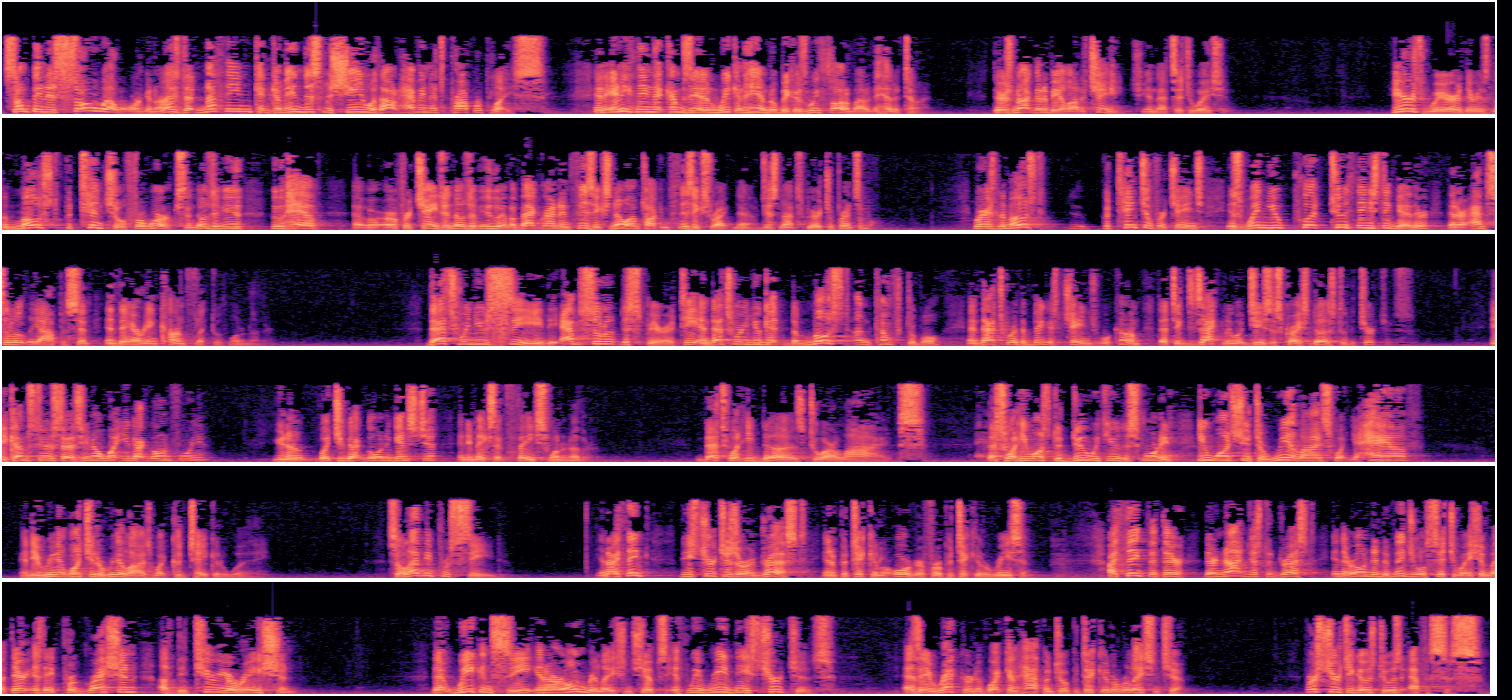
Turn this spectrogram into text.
Something is so well organized that nothing can come in this machine without having its proper place. And anything that comes in, we can handle because we've thought about it ahead of time. There's not going to be a lot of change in that situation. Here's where there is the most potential for works. And those of you who have, uh, or for change, and those of you who have a background in physics know I'm talking physics right now, just not spiritual principle. Whereas the most potential for change is when you put two things together that are absolutely opposite and they are in conflict with one another. That's when you see the absolute disparity, and that's where you get the most uncomfortable, and that's where the biggest change will come. That's exactly what Jesus Christ does to the churches. He comes to us and says, You know what you got going for you? You know what you got going against you? And He makes it face one another. That's what He does to our lives. That's what He wants to do with you this morning. He wants you to realize what you have, and He re- wants you to realize what could take it away. So let me proceed. And I think these churches are addressed in a particular order for a particular reason. I think that they're, they're not just addressed in their own individual situation, but there is a progression of deterioration that we can see in our own relationships if we read these churches as a record of what can happen to a particular relationship. First church he goes to is Ephesus.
